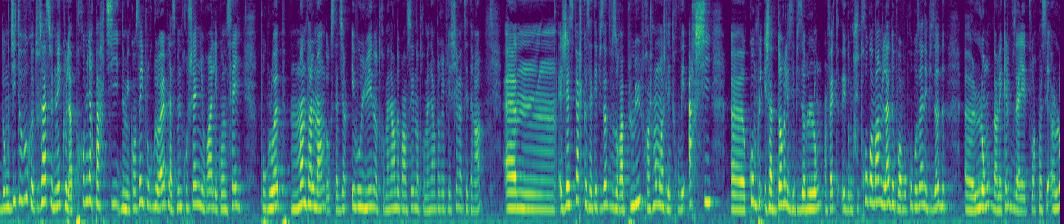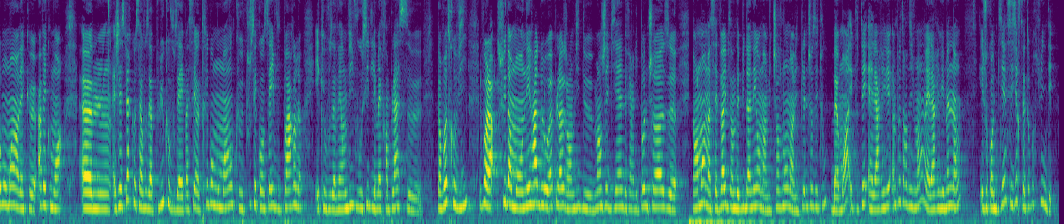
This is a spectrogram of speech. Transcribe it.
Donc dites-vous que tout ça, ce n'est que la première partie de mes conseils pour Glow Up. La semaine prochaine, il y aura les conseils pour Glow Up mentalement, donc c'est-à-dire évoluer notre manière de penser, notre manière de réfléchir, etc. Euh, j'espère que cet épisode vous aura plu. Franchement, moi, je l'ai trouvé archi euh, complet. J'adore les épisodes longs, en fait. Et donc, je suis trop contente là de pouvoir vous proposer un épisode euh, long dans lequel vous allez pouvoir passer un long moment avec, avec moi. j'espère que ça vous a plu, que vous avez passé un très bon moment, que tous ces conseils vous parlent et que vous avez envie, vous aussi, de les mettre en place dans votre vie. Voilà, je suis dans mon era glow up, là j'ai envie de manger bien, de faire les bonnes choses. Normalement on a cette vibe en début d'année, on a envie de changement, on a envie de plein de choses et tout. Ben moi, écoutez, elle est arrivée un peu tardivement, mais elle est arrivée maintenant et je compte bien saisir cette opportunité.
